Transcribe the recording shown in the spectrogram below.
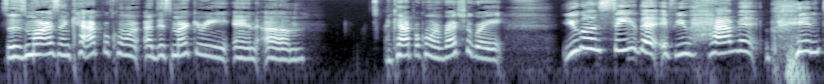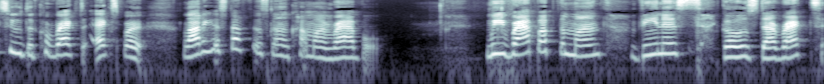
So this Mars and Capricorn, uh, this Mercury and um Capricorn retrograde, you're going to see that if you haven't been to the correct expert, a lot of your stuff is going to come unraveled. We wrap up the month. Venus goes direct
